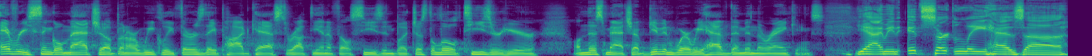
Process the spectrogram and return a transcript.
every single matchup in our weekly Thursday podcast throughout the NFL season. But just a little teaser here on this matchup, given where we have them in the rankings. Yeah, I mean, it certainly has. Uh,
